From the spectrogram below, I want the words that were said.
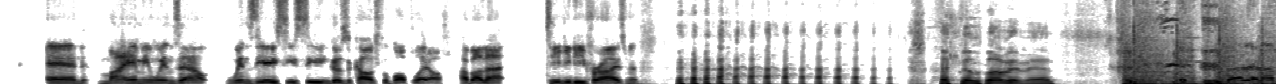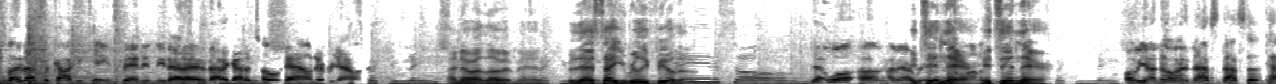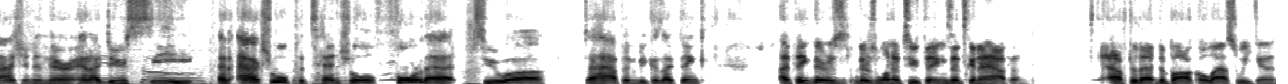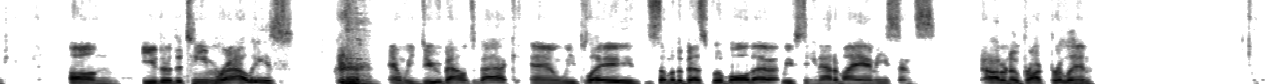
and Miami wins out, wins the ACC, and goes to college football playoff. How about that? TVD for Heisman. I love it, man. That- that's, my- that's the cocky Canes fan in me that I, that I got to tone down every now and then. I know. I love it, man. But that's how you really feel, though. Yeah, well, uh, I mean, I It's really in there. honestly- It's in there. Oh yeah, no, that's that's the passion in there, and I do see an actual potential for that to uh to happen because I think I think there's there's one of two things that's going to happen after that debacle last weekend. Um, either the team rallies and we do bounce back and we play some of the best football that we've seen out of Miami since I don't know Brock Berlin,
